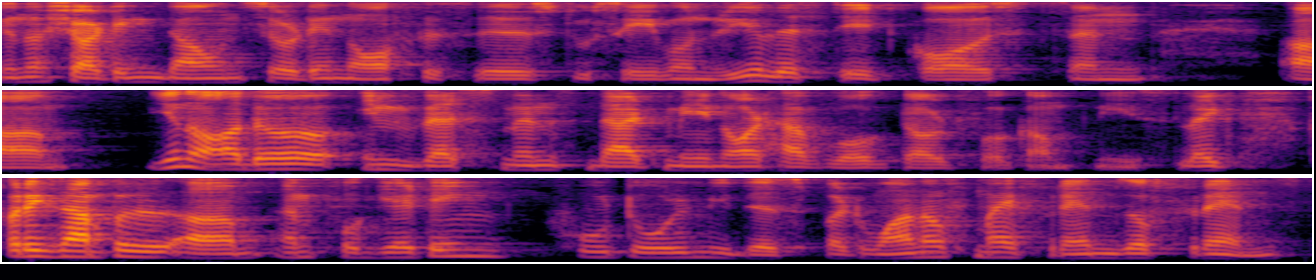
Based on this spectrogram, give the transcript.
you know shutting down certain offices to save on real estate costs and um, you know other investments that may not have worked out for companies. Like for example um, i'm forgetting who told me this but one of my friends of friends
